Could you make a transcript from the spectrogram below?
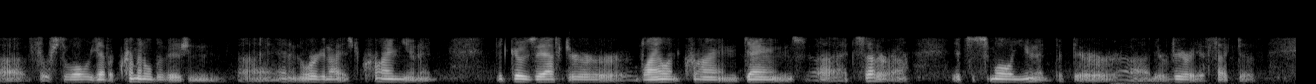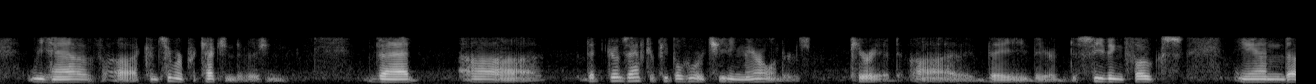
Uh, first of all, we have a criminal division uh, and an organized crime unit that goes after violent crime, gangs, uh, etc. It's a small unit, but they're uh, they're very effective. We have a consumer protection division that uh, that goes after people who are cheating Marylanders. Period. Uh, they they are deceiving folks and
